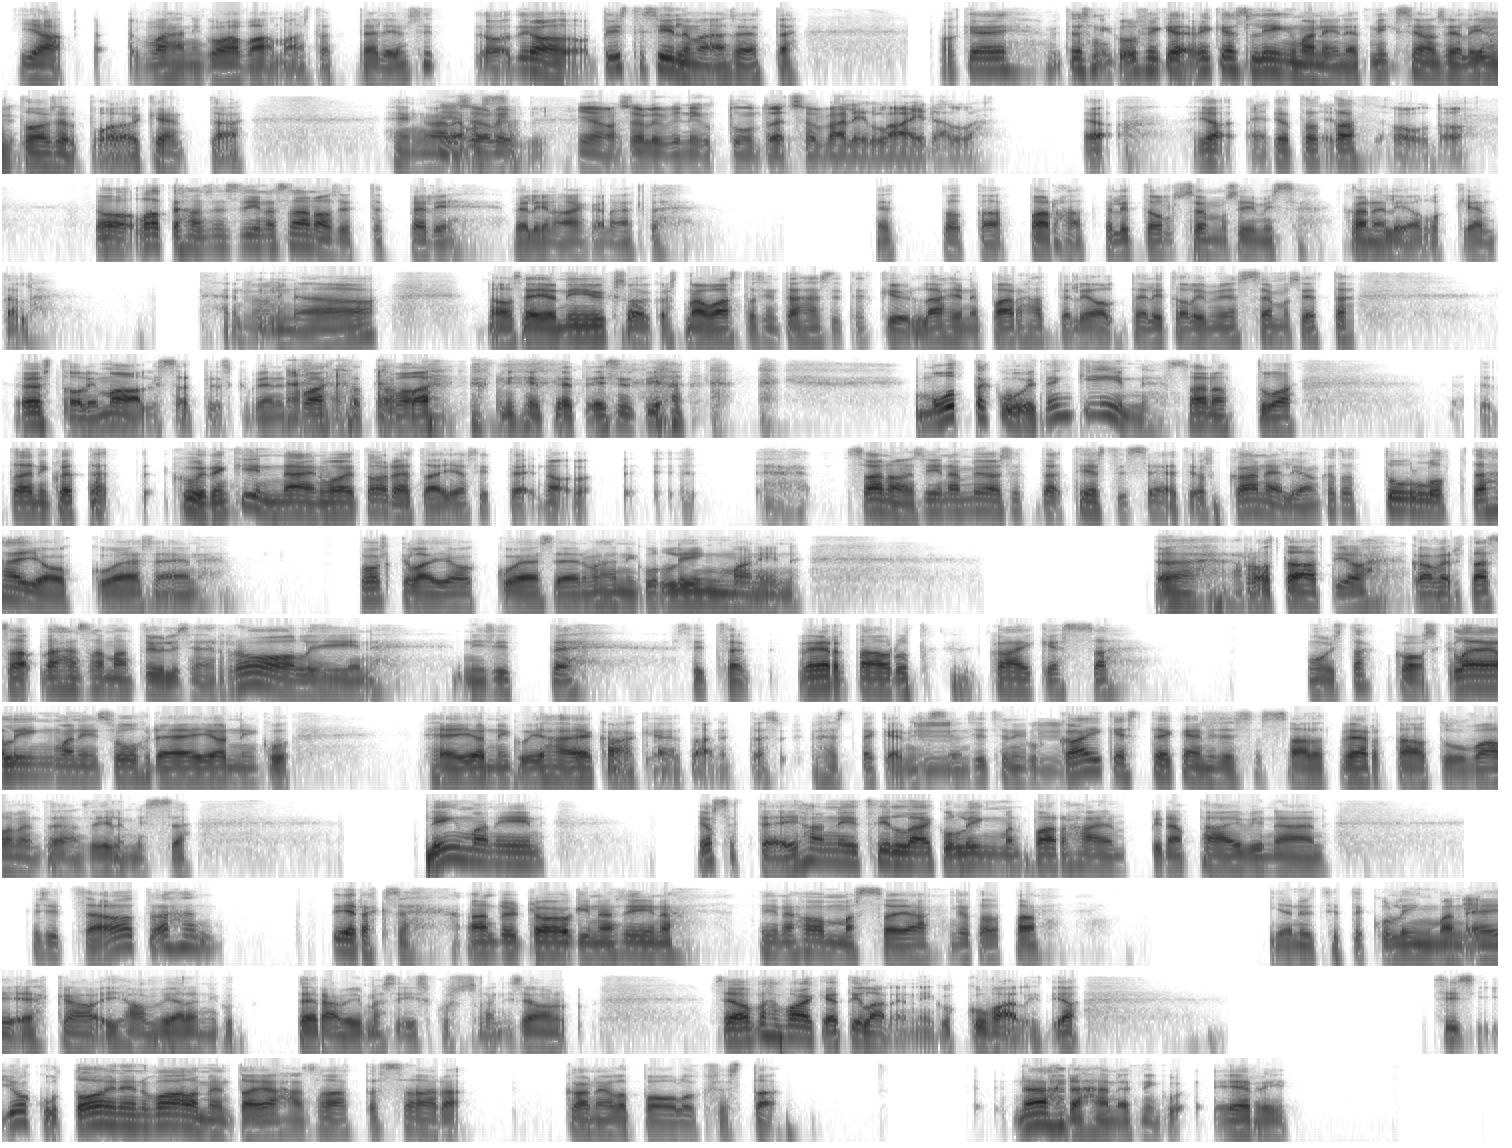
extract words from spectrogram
ja vähän niin kuin avaamaan sitä peliä. Sitten joo, pisti silmään se, että okei, mitäs niin kuin, mikä, mikäs Lingmanin, että miksi se on siellä mm. ihan toisella puolella kenttää hengailemassa? Niin se oli, joo, se oli niin kuin tuntuu, että se on välin laidalla. Ja, ja, et, ja tota, et, outoa. No Latehan sen siinä sanoi sitten peli, pelin aikana, että, että tota, parhaat pelit on ollut semmoisia, missä Kaneli on ollut kentällä. No, niin. no, no se ei ole niin yksioikoista. Mä vastasin tähän sitten, että kyllä, ja ne parhaat pelit oli myös semmoisia, että Östö oli maalissa, että jos vielä nyt vaihtaa tavallaan niin, että, että ei se nyt ihan mutta kuitenkin sanottua, tai niin kuin, että kuitenkin näin voi todeta. Ja sitten no, sanoin siinä myös, että tietysti se, että jos Kaneli on kato, tullut tähän joukkueeseen, Koskelan joukkueeseen vähän niin kuin Lingmanin äh, rotaatiokaveri tai sa- vähän samantyyliseen rooliin, niin sitten sit sä vertaudut kaikessa. Muista, Koskela ja Lingmanin suhde ei ole niin kuin he ei ole niin kuin ihan ekaa kertaa nyt tässä yhdessä tekemisessä. Mm. Sitten niin kuin mm. kaikessa tekemisessä saatat vertautua valmentajan silmissä Lingmaniin. Jos et tee ihan niitä sillä lailla kuin Lingman parhaimpina päivinään, niin sitten sä oot vähän, tiedäksä, underdogina siinä, siinä hommassa. Ja, ja, tota, ja nyt sitten kun Lingman mm. ei ehkä ole ihan vielä niin kuin terävimmässä iskussa, niin se on, se on vähän vaikea tilanne, niin kuin kuvailit. Ja siis joku toinen valmentajahan saattaisi saada Kanelopouloksesta nähdä hänet niin kuin eri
